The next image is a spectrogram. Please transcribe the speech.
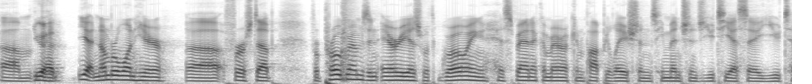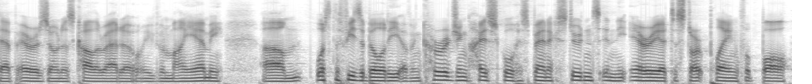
Um, you go ahead. Yeah, number one here. Uh, first up, for programs in areas with growing Hispanic American populations, he mentions UTSA, UTEP, Arizona's, Colorado, even Miami. Um, what's the feasibility of encouraging high school Hispanic students in the area to start playing football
